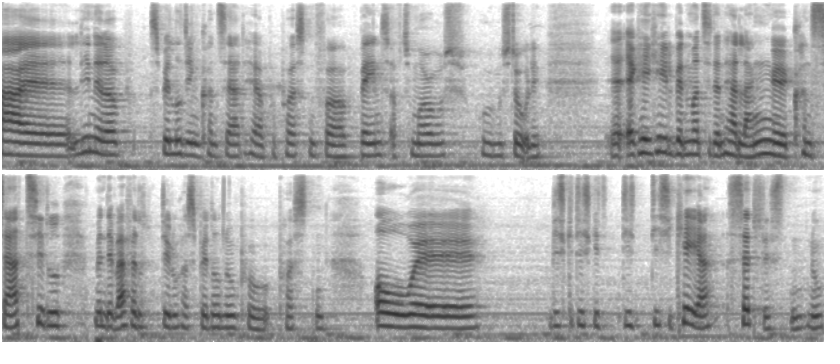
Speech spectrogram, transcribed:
Har øh, lige netop spillet din koncert her på posten for Bands of Tomorrow's Uimodståelig. Jeg, jeg kan ikke helt vende mig til den her lange øh, koncerttitel, men det er i hvert fald det, du har spillet nu på posten. Og øh, vi skal diske, dis, dissekere setlisten nu.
